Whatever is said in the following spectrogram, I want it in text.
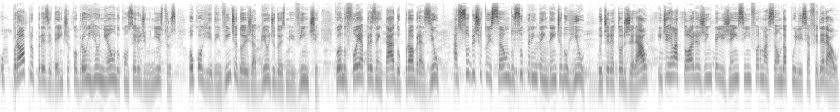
o próprio presidente cobrou em reunião do Conselho de Ministros, ocorrida em 22 de abril de 2020, quando foi apresentado o Pró-Brasil, a substituição do superintendente do Rio, do diretor-geral e de relatórios de inteligência e informação da Polícia Federal.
